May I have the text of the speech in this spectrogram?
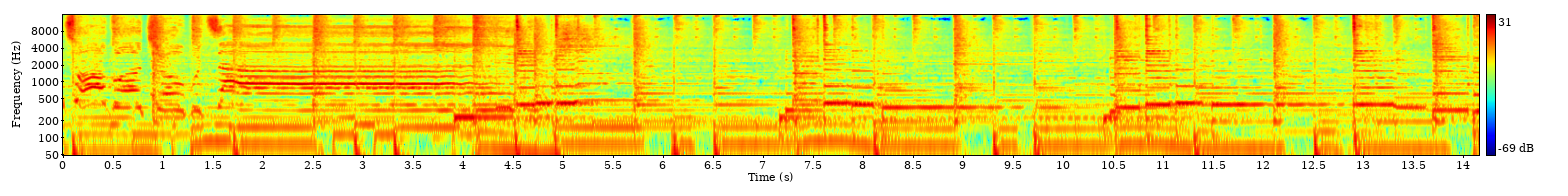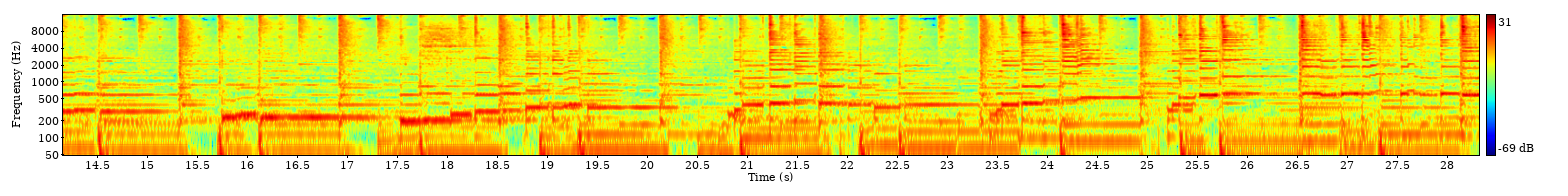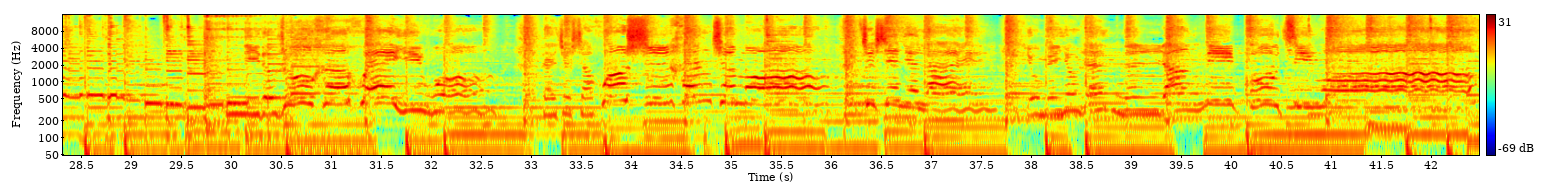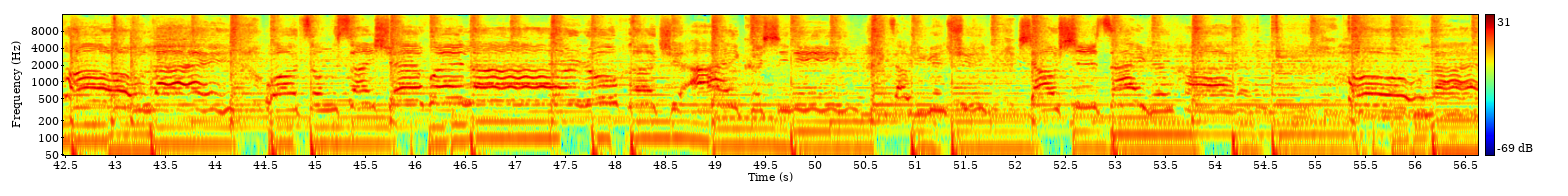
错过就不再。疑我，带着笑或是很沉默，这些年来有没有人能让你不寂寞？后来我总算学会了如何去爱，可惜你早已远去，消失在人海。后来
